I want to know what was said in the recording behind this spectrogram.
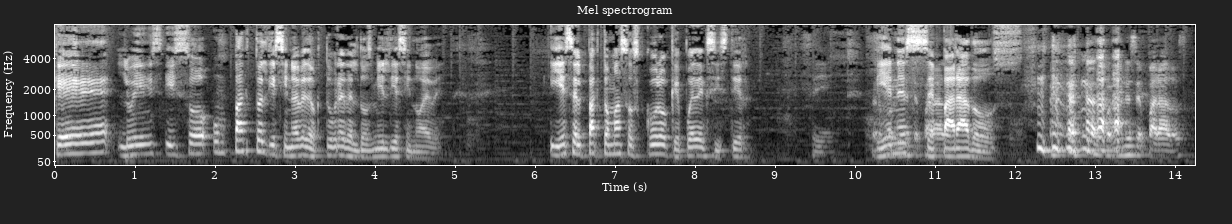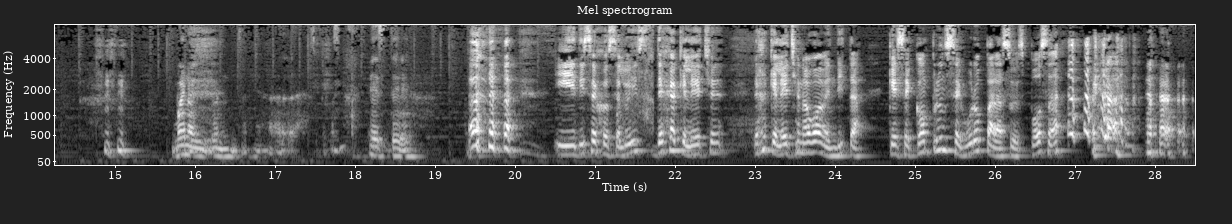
que Luis hizo un pacto el 19 de octubre del 2019. Y es el pacto más oscuro que puede existir. Sí. Bienes separados. separados. por bienes separados. Bueno, este, Y dice José Luis, deja que le eche, deja que le echen agua bendita, que se compre un seguro para su esposa.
